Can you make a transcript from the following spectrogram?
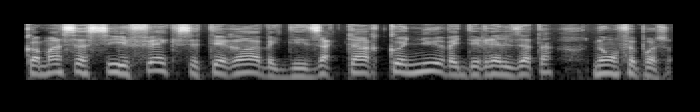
comment ça s'est fait, etc., avec des acteurs connus, avec des réalisateurs. Non, on fait pas ça.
